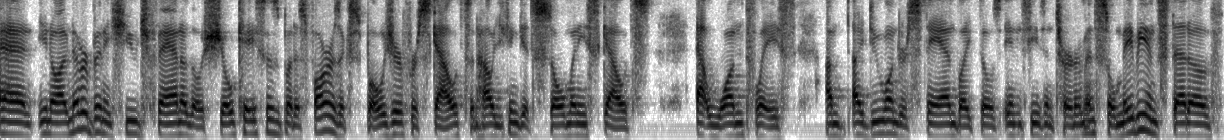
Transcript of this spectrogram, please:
and, you know, I've never been a huge fan of those showcases, but as far as exposure for scouts and how you can get so many scouts at one place, I'm, I do understand like those in season tournaments. So maybe instead of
